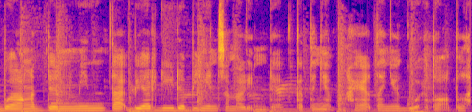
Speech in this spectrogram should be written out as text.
banget dan minta biar didampingin sama Linda. Katanya penghayatannya gue atau apalah.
